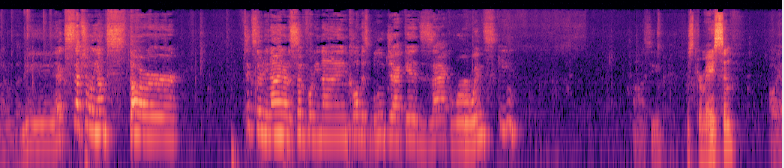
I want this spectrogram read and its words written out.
I don't know what that means. Exceptional young star. 639 out of 749. Columbus Blue Jackets Zach Werenski. Mr. Mason. Oh yeah,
